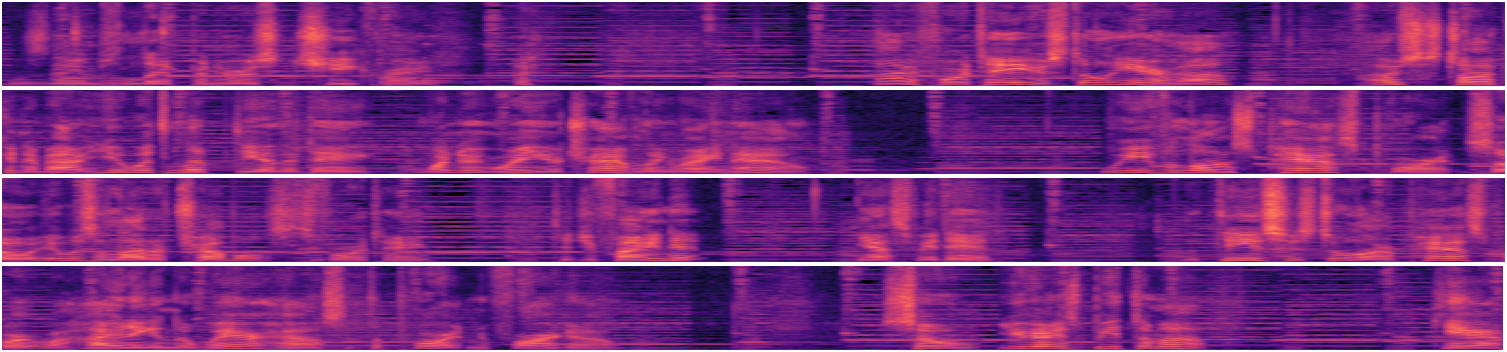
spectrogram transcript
His name's Lip and hers Cheek, right? Hi, Forte, you're still here, huh? I was just talking about you with Lip the other day, wondering where you're traveling right now. We've lost passport, so it was a lot of trouble, says Forte. Did you find it? Yes, we did. The thieves who stole our passport were hiding in the warehouse at the port in Fargo. So, you guys beat them up? Yeah,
